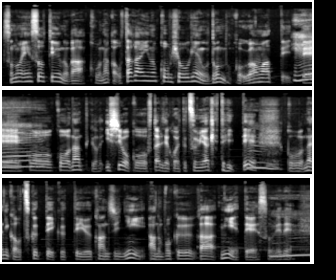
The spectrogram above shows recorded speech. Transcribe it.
その演奏っていうのがこうなんかお互いのこう表現をどんどんこう上回っていってこうこうなんていうか石をこう2人でこうやって積み上げていって、うん。こう何かを作っていくっていう感じにあの僕が見えてそれで。うん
